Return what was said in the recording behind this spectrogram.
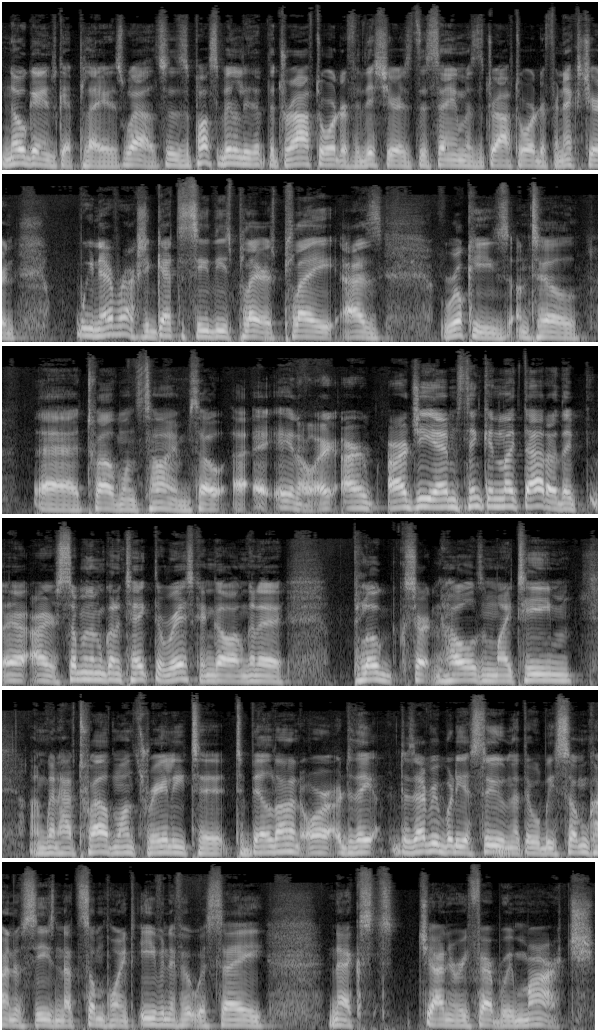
No games get played as well. So there's a possibility that the draft order for this year is the same as the draft order for next year. And we never actually get to see these players play as rookies until uh, 12 months' time. So, uh, uh you know, are, are, GMs thinking like that? Are they? Uh, are some of them going to take the risk and go, I'm going to plug certain holes in my team. I'm going to have 12 months really to, to build on it, or do they? Does everybody assume that there will be some kind of season at some point, even if it was say next January, February, March?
